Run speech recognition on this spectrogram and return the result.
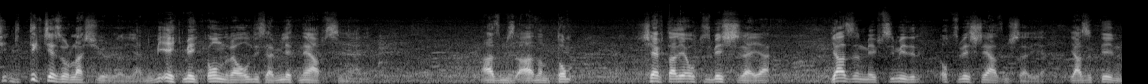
Gittikçe zorlaşıyorlar yani. Bir ekmek 10 lira olduysa millet ne yapsın yani? Azımız adam tom şeftaliye 35 lira ya. Yazın mevsimidir. 35 lira yazmışlar ya. Yazık değil mi?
